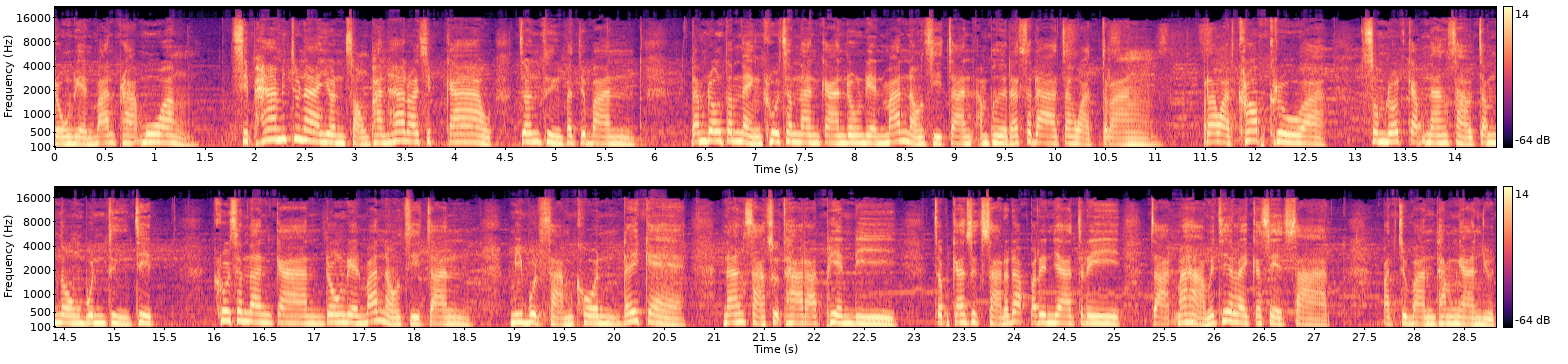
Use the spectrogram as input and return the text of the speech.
โรงเรียนบ้านพระม่วง 15 มิถุนายน 2519 จนถึงปัจจุบันดำรงตำแหน่งครูชำนาญการโรงเรียนบ้านหนองสีจันทร์อำเภอรัศดาจังหวัดตรัง ประวัติครอบครัว สมรสกับนางสาวจำนงบุญถึงจิต ครูชำนาญการโรงเรียนบ้านหนองสีจันทร์มีบุตรสามคนได้แก่ นางสาวสุธารัตน์เพียรดี จบการศึกษาระดับปริญญาตรี จากมหาวิทยาลัยเกษตรศาสตร์ ปัจจุบันทำงานอยู่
